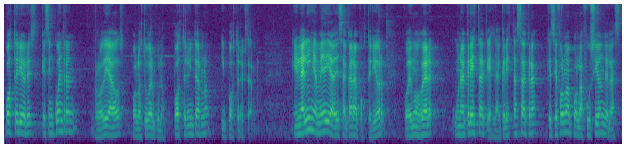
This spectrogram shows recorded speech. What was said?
posteriores que se encuentran rodeados por los tubérculos postero interno y postero externo. En la línea media de esa cara posterior podemos ver una cresta, que es la cresta sacra, que se forma por la fusión de las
